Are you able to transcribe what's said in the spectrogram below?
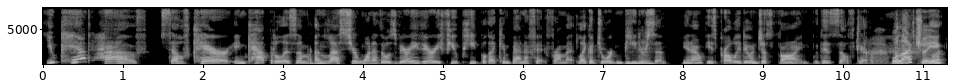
you can't have self care in capitalism unless you're one of those very, very few people that can benefit from it, like a Jordan mm-hmm. Peterson. You know, he's probably doing just fine with his self care. Well, actually, but,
